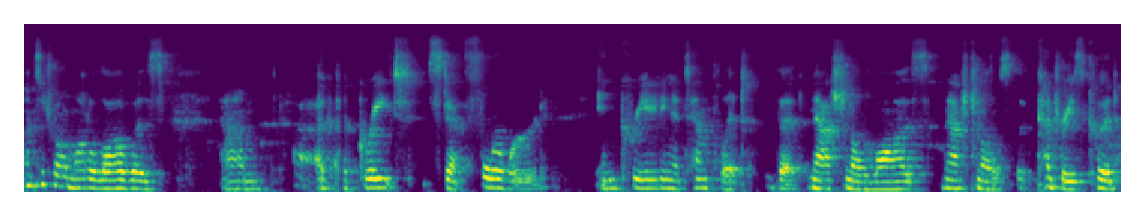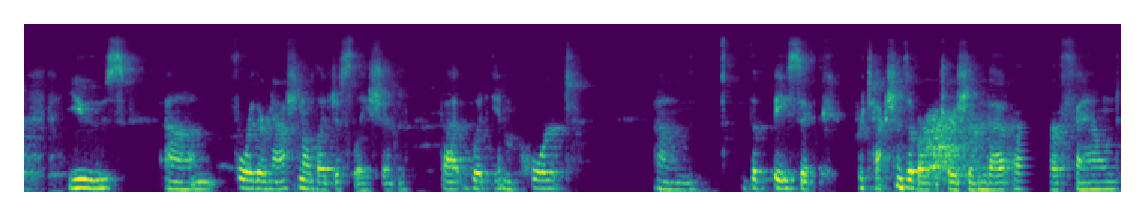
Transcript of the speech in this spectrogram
UNCITRAL Model Law was um, a, a great step forward in creating a template that national laws, nationals, countries could use um, for their national legislation that would import um, the basic protections of arbitration that are, are, found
